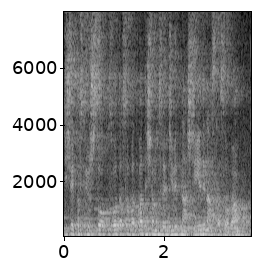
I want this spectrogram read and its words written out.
Dzisiaj to już Zło- Złota Sowa 2019, 11 Sowa.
